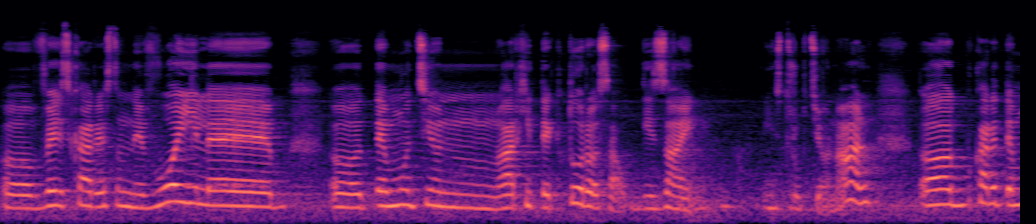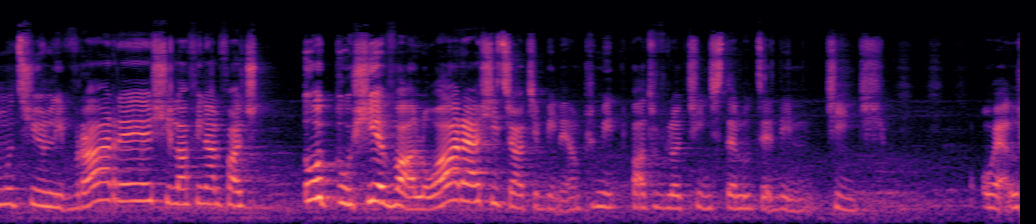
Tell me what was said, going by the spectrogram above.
uh, vezi care sunt nevoile, uh, te muți în arhitectură sau design instrucțional, uh, după care te muți și în livrare și la final faci totul și evaluarea și ceea ce bine, am primit 4,5 steluțe din 5. Well,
